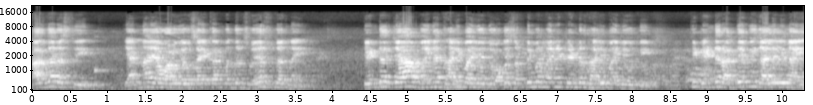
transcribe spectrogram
खासदार असतील यांना या वाळू व्यावसायिकांबद्दल सोयर सुचत नाही. टेंडर ज्या महिन्यात झाली पाहिजे होती ऑगस्ट सप्टेंबर महिन्यात टेंडर झाली पाहिजे होती ती टेंडर अद्यापही झालेली नाही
